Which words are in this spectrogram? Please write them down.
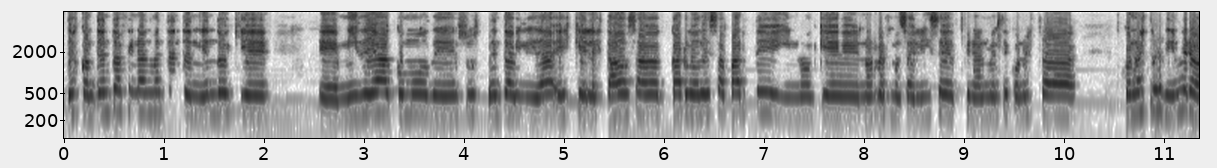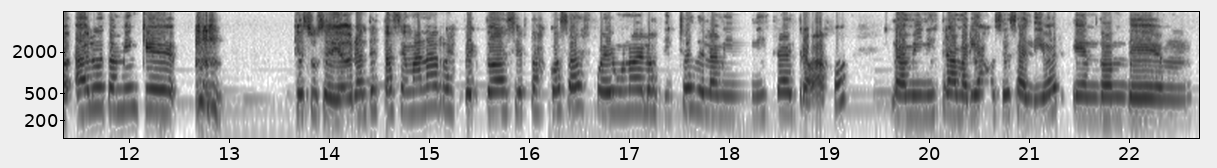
descontenta finalmente entendiendo que eh, mi idea como de sustentabilidad es que el Estado se haga cargo de esa parte y no que nos responsabilice finalmente con, nuestra, con nuestro dinero. Algo también que que sucedió durante esta semana respecto a ciertas cosas fue uno de los dichos de la ministra del Trabajo, la ministra María José Saldívar, en donde mm,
